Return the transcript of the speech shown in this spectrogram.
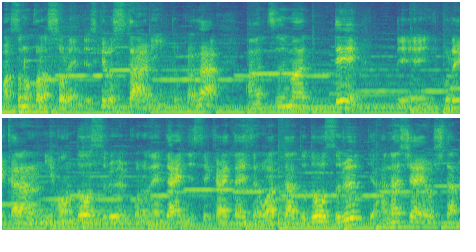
まあ、その頃はソ連ですけどスターリンとかが集まってでこれからの日本どうする？このね第二次世界大戦終わった後どうするって話し合いをした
